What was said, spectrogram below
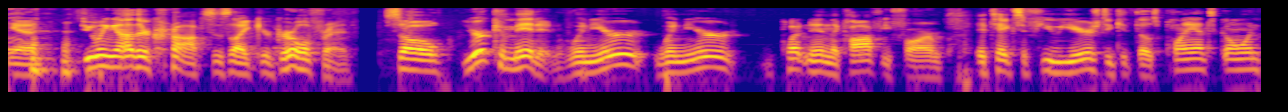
and doing other crops is like your girlfriend. So you're committed when you're when you're putting in the coffee farm, it takes a few years to get those plants going.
